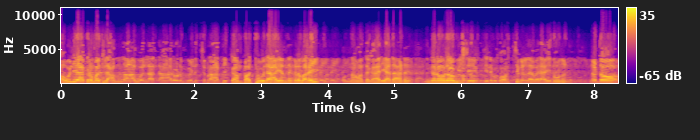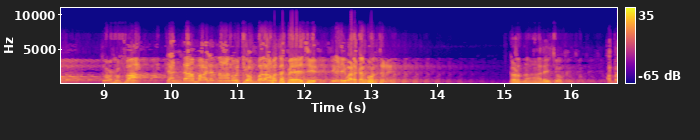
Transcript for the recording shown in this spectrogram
ഔലിയാക്കളും പറ്റൂല. അള്ളാഹു അല്ലാത്ത ആരോടും വിളിച്ച് പ്രാർത്ഥിക്കാൻ പറ്റൂല എന്ന് നിങ്ങൾ പറയും. ഒന്നാമത്തെ കാര്യം അതാണ്. ഇങ്ങനെ ഓരോ വിഷയം ഇതിൽ കുറച്ചുകൾ ലെവലായി തോന്നുന്നുണ്ട്. എന്നിട്ടോ? രണ്ടാം വാൾ നാനൂറ്റി ഒമ്പതാമത്തെ പേജ് തെളിവടക്കം കൊടുത്തത് നിങ്ങളൊന്ന് ആലോചിച്ച് നോക്ക്. അപ്പൊ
